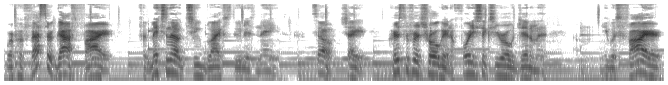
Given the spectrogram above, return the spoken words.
where a professor got fired for mixing up two black students' names. So, check it. Christopher Trogan, a 46 year old gentleman, um, he was fired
